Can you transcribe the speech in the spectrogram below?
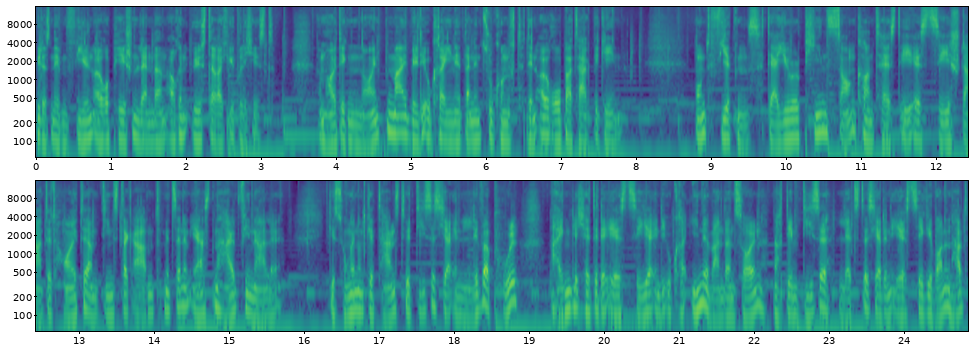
wie das neben vielen europäischen Ländern auch in Österreich üblich ist. Am heutigen 9. Mai will die Ukraine dann in Zukunft den Europatag begehen. Und viertens, der European Song Contest ESC startet heute am Dienstagabend mit seinem ersten Halbfinale. Gesungen und getanzt wird dieses Jahr in Liverpool. Eigentlich hätte der ESC ja in die Ukraine wandern sollen, nachdem diese letztes Jahr den ESC gewonnen hat,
